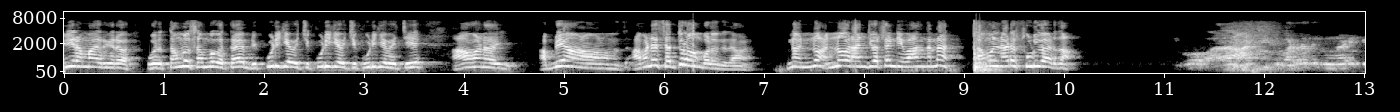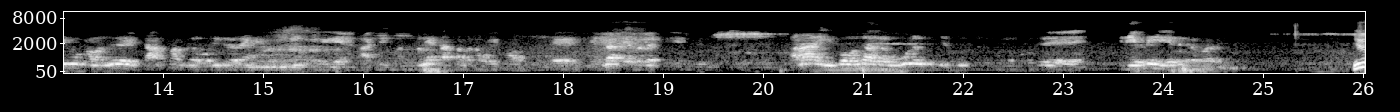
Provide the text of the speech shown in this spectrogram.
வீரமா இருக்கிற ஒரு தமிழ் சமூகத்தை இப்படி குடிக்க வச்சு குடிக்க வச்சு குடிக்க வச்சு அவனை அப்படியே அவனே செத்துருவான் போல அவன். இன்னும் இன்னும் இன்னொரு அஞ்சு வருஷம் நீ வாழ்ந்தன்னா தமிழ்நாடு சுடுகாடு தான். வர்றதுக்கு முன்னாடி திமுக வந்து ஆட்சிக்கு வந்தோடனே ஒழிப்போம் எல்லா தேர்தலும் ஆனா இப்போ வந்து அதுல ஊழல் செஞ்சு சொல்லும்போது இது எப்படி ஏத்துக்கிற மாதிரி இருக்கு? இது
